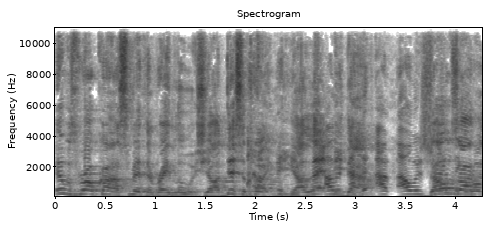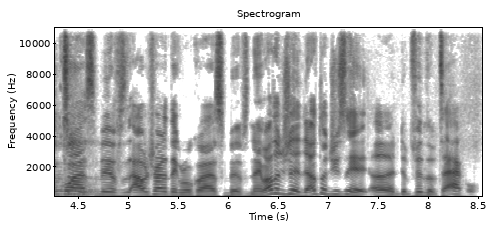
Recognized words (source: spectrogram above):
It was Roquan Smith and Ray Lewis. Y'all disappoint me. Y'all let I, me down. I, I, I was trying Those to think are of the Roquan. Smith's. I was trying to think Roquan Smith's name. I thought you said. I thought you said uh, defensive tackle.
